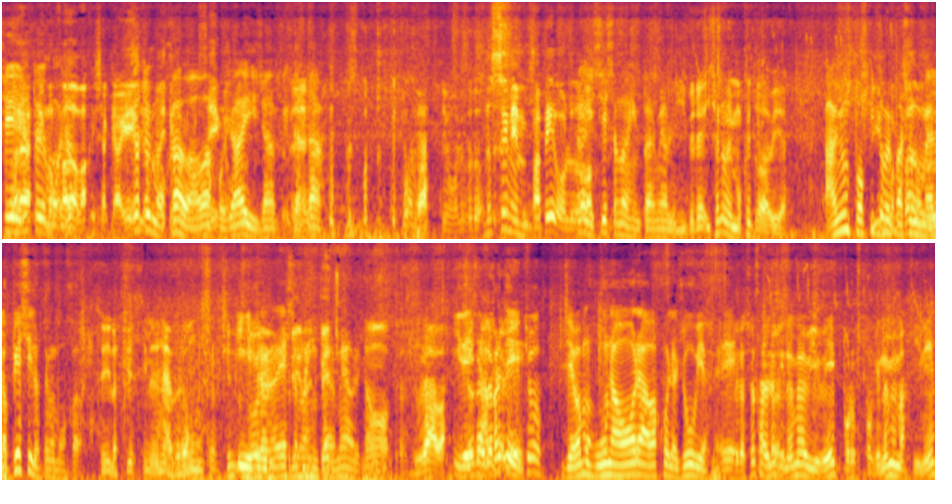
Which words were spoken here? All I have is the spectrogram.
Sí, Ahora yo estoy, mo- mojado yo- abajo y ya cagué. yo estoy mojado abajo ya y ya, ya ¿Eh? está. Mojaste, boludo. No sé, me empapé, boludo. No, y si eso no es impermeable. Y, pero, y yo no me mojé todavía. A mí un poquito me pasó boludo. Los pies sí los tengo mojados. Sí, los pies sí me dan una bronca. Siento Y todo pero eso no es impermeable. No, pero duraba. Y de- lo aparte- Llevamos una hora abajo de la lluvia. eh, pero yo sabés lo que no me avivé por, porque no me imaginé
